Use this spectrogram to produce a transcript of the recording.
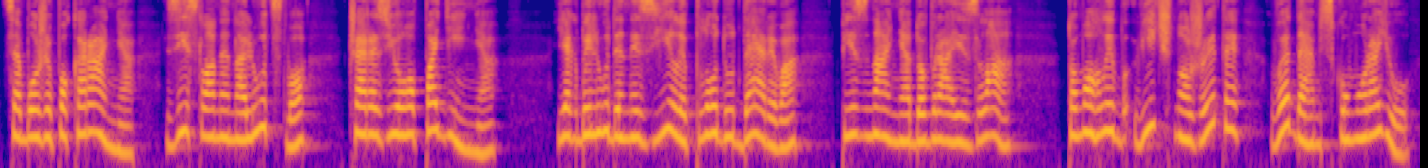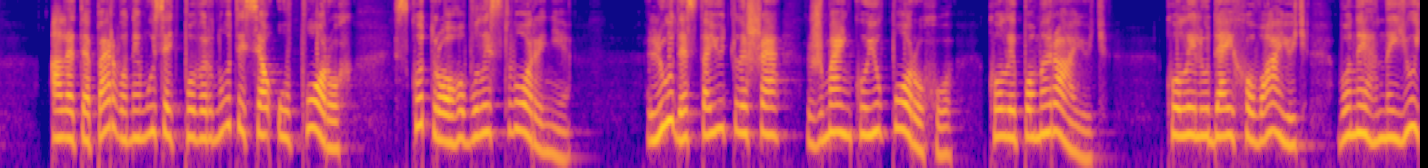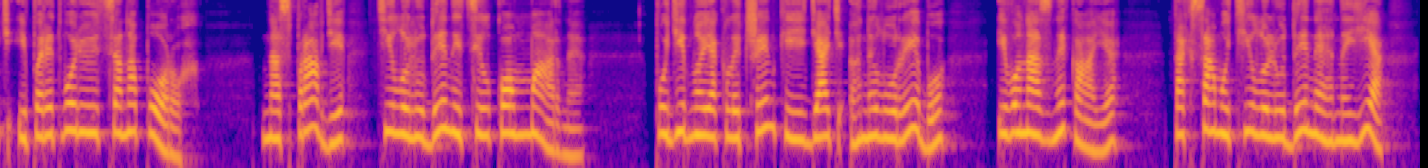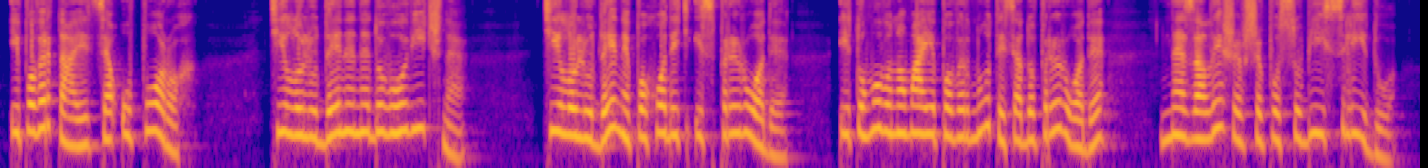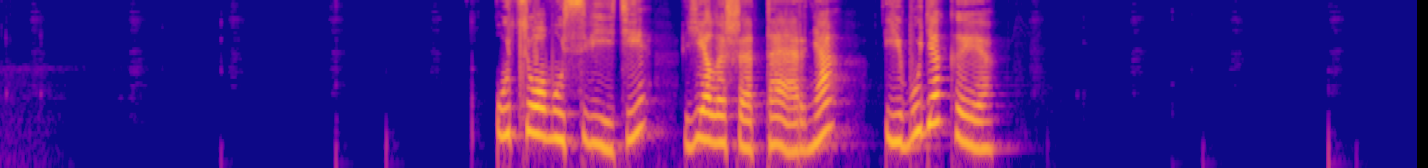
Це Боже покарання, зіслане на людство через його падіння. Якби люди не з'їли плоду дерева, пізнання добра і зла, то могли б вічно жити в Едемському раю. Але тепер вони мусять повернутися у порох, з котрого були створені. Люди стають лише жменькою пороху, коли помирають. Коли людей ховають, вони гниють і перетворюються на порох. Насправді, тіло людини цілком марне. Подібно як личинки їдять гнилу рибу, і вона зникає, так само тіло людини гниє і повертається у порох. Тіло людини недовговічне. Тіло людини походить із природи, і тому воно має повернутися до природи, не залишивши по собі й сліду. У цьому світі є лише терня і будяки.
